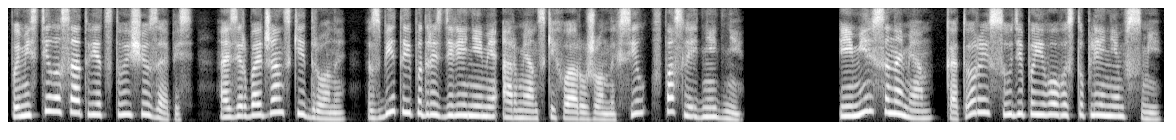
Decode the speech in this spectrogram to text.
поместила соответствующую запись «Азербайджанские дроны, сбитые подразделениями армянских вооруженных сил в последние дни». Эмиль Санамян, который, судя по его выступлениям в СМИ,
